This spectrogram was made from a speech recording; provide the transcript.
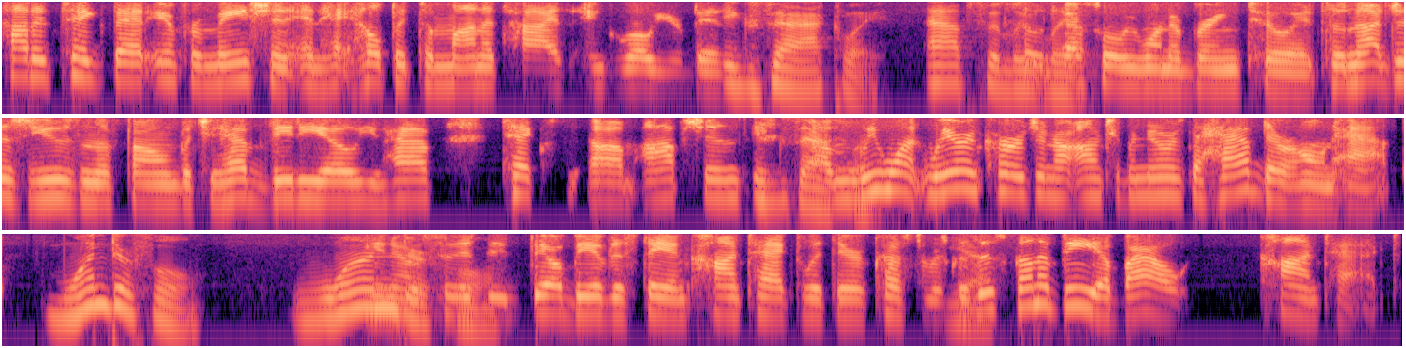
how to take that information and help it to monetize and grow your business. Exactly. So Absolutely. that's what we want to bring to it. So not just using the phone, but you have video, you have text um, options. Exactly. Um, we want we're encouraging our entrepreneurs to have their own app. Wonderful. Wonderful. You know, so they'll be able to stay in contact with their customers because Yes. it's going to be about contact.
